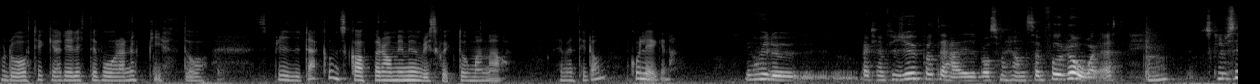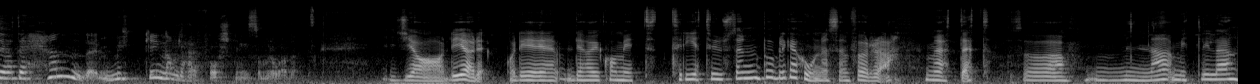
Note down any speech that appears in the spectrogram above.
Och då tycker jag det är lite vår uppgift att sprida kunskaper om immunbristsjukdomarna även till de kollegorna. Nu har ju du verkligen fördjupat det här i vad som har hänt sedan förra året. Mm. Skulle du säga att det händer mycket inom det här forskningsområdet? Ja, det gör det. Och det, det har ju kommit 3000 publikationer sedan förra mötet. Så mina, mitt lilla,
